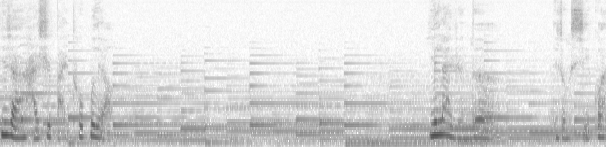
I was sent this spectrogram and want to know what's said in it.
依然还是摆脱不了依赖人的那种习惯。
